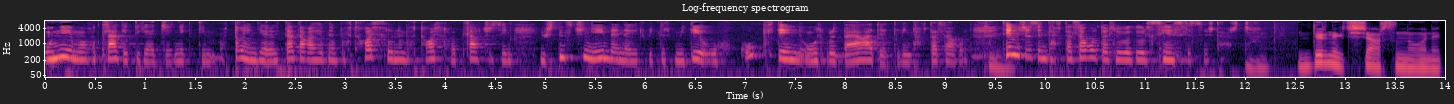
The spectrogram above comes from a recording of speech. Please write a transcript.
үний юм уу худлаа гэдэг яаж нэг тийм утга энд яригадаад байгаа хэрнээ бүх тохиолдол үнэн бүх тохиолдол худлаа учраас энэ ертөнц чинь ийм байна гэж бид нарт мэдээ өгөхгүй. Гэхдээ энэ өгүүлбэрүүд байгаад байдаг энэ тавталаагууд. Тийм учраас энэ тавталаагууд бол юу вэ гэвэл senseless гэж таарч байгаа. Энд дээр нэг жишээ харсан нөгөө нэг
